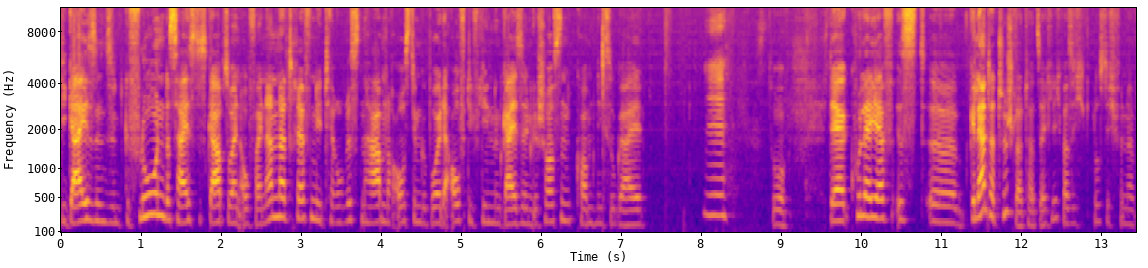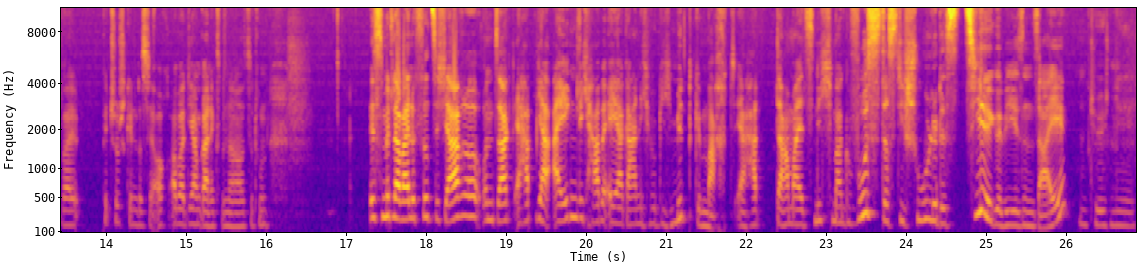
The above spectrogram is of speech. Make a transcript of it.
Die Geiseln sind geflohen, das heißt, es gab so ein Aufeinandertreffen. Die Terroristen haben noch aus dem Gebäude auf die fliehenden Geiseln geschossen. Kommt nicht so geil. Nee. So. Der Kulajew ist äh, gelernter Tischler tatsächlich, was ich lustig finde, weil Pichuschkin das ja auch, aber die haben gar nichts miteinander zu tun. Ist mittlerweile 40 Jahre und sagt, er hat ja eigentlich habe er ja gar nicht wirklich mitgemacht. Er hat damals nicht mal gewusst, dass die Schule das Ziel gewesen sei. Natürlich nicht.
